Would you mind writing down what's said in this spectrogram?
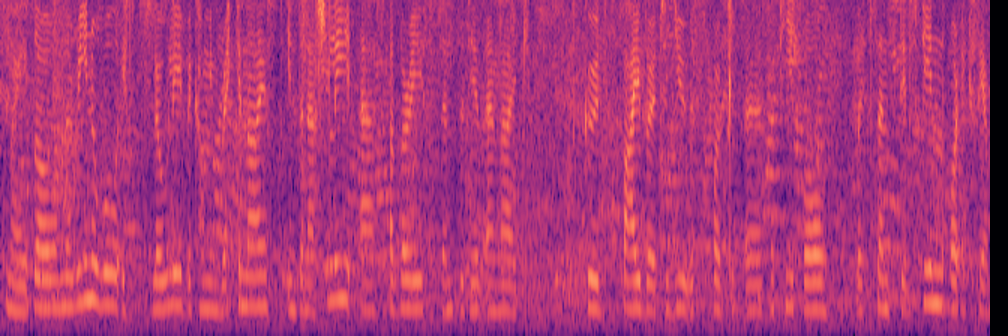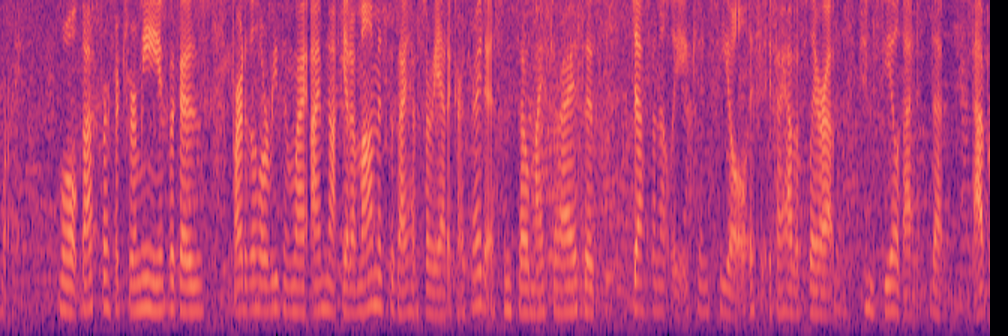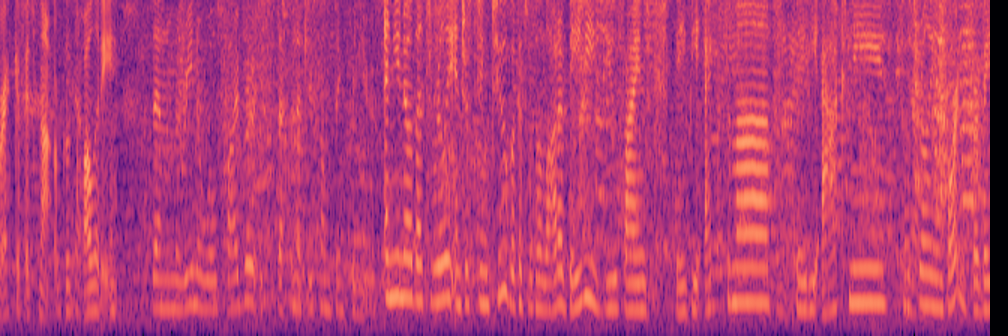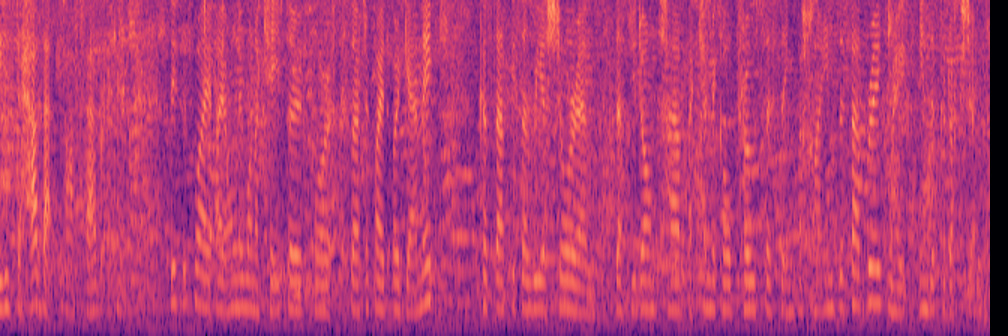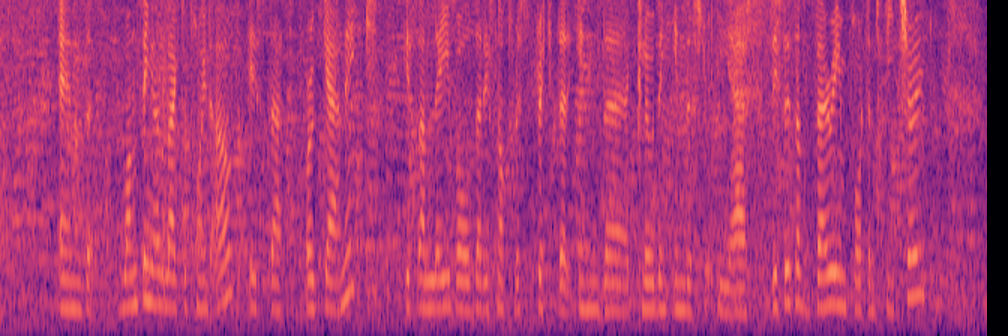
Right. So merino wool is slowly becoming recognized internationally as a very sensitive and like good fiber to use for uh, for people with sensitive skin or eczema. Well, that's perfect for me because part of the whole reason why I'm not yet a mom is because I have psoriatic arthritis. And so my psoriasis definitely can feel, if, if I have a flare up, can feel that, that fabric if it's not a good quality. Then merino wool fiber is definitely something for you. And you know, that's really interesting too because with a lot of babies, you find baby eczema, baby acne. So it's really important for babies to have that soft fabric. This is why I only want to cater for certified organic because that is a reassurance that you don't have a chemical processing behind the fabric Right. in the production. And one thing I would like to point out is that organic is a label that is not restricted in the clothing industry. Yes. This is a very important feature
